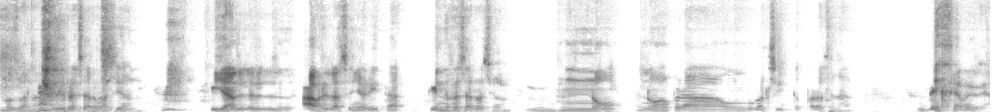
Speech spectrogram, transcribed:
nos van a pedir reservación. Y ya abre la señorita, ¿tiene reservación? No, no habrá un lugarcito para cenar. Déjeme ver.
